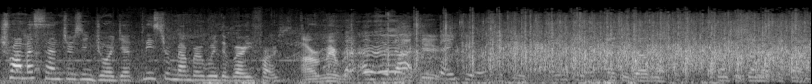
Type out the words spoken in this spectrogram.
trauma centers in Georgia. Please remember we're the very first. I remember. And for that, Thank you. thank you. Thank you, Governor. Thank you so much for coming.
